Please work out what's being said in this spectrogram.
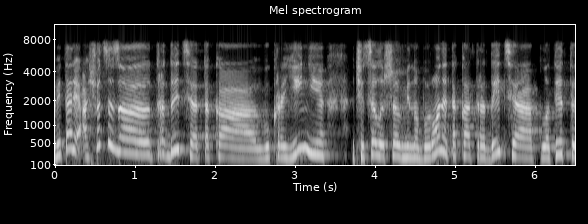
Віталій, а що це за традиція така в Україні? Чи це лише в Міноборони така традиція платити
